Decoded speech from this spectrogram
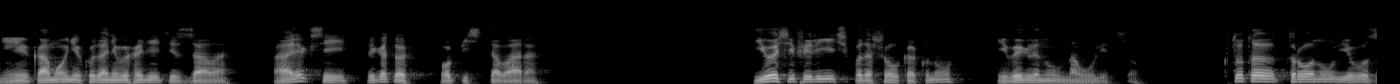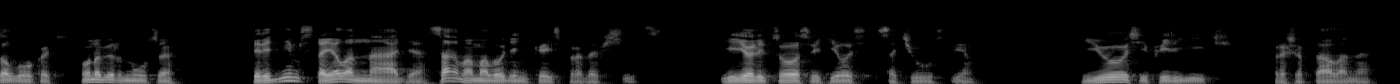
Никому никуда не выходить из зала. Алексей, приготовь опись товара. Иосиф Ильич подошел к окну и выглянул на улицу. Кто-то тронул его за локоть. Он обернулся. Перед ним стояла Надя, самая молоденькая из продавщиц. Ее лицо осветилось сочувствием. — Иосиф Ильич, — прошептала она.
